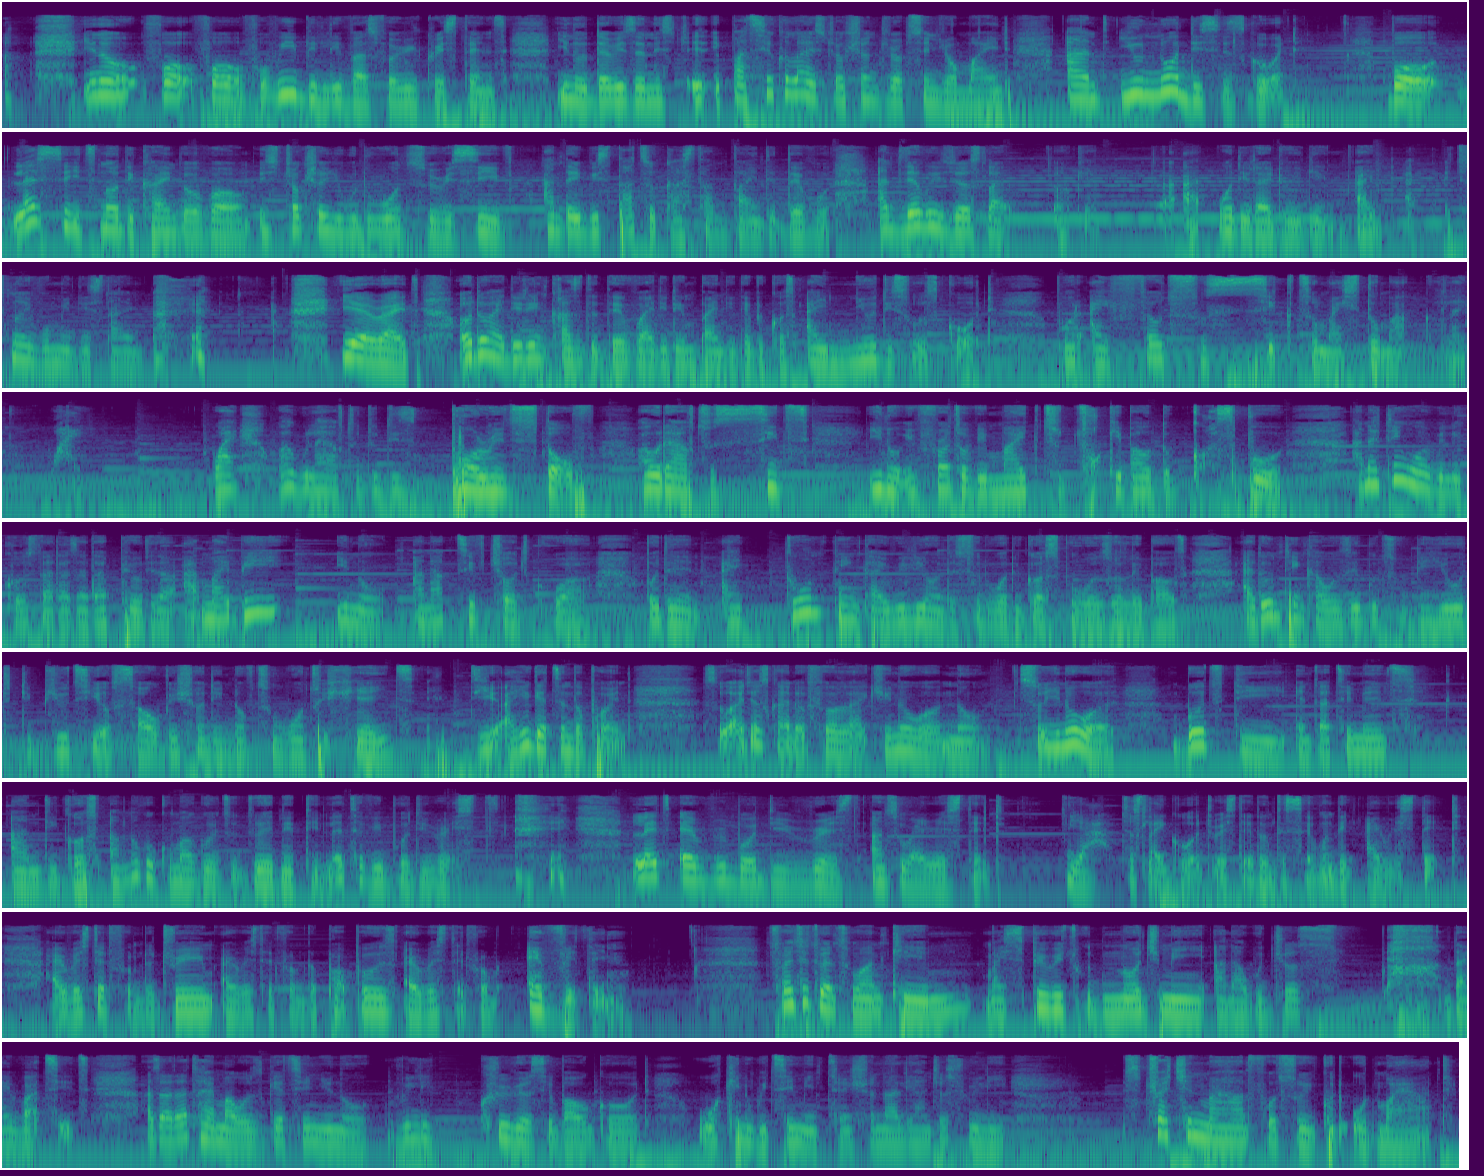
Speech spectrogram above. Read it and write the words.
you know, for for for we believers, for we Christians, you know, there is an a particular instruction drops in your mind, and you know this is God. But let's say it's not the kind of um, instruction you would want to receive, and then we start to cast and bind the devil, and the devil is just like, okay, I, what did I do again? I, I it's not even me this time. yeah, right. Although I didn't cast the devil, I didn't bind it there because I knew this was God. But I felt so sick to my stomach. Like, why? Why why would I have to do this boring stuff? Why would I have to sit, you know, in front of a mic to talk about the gospel? And I think what really caused that as at that period that I might be, you know, an active church goer, but then I don't think I really understood what the gospel was all about. I don't think I was able to behold the beauty of salvation enough to want to share it. You, are you getting the point? So I just kind of felt like, you know what, no. So you know what, both the entertainment and the gospel, I'm not going to do anything. Let everybody rest. Let everybody rest. And so I rested yeah, just like God rested on the seventh day, I rested. I rested from the dream, I rested from the purpose, I rested from everything. 2021 came, my spirit would nudge me and I would just ah, divert it. As at that time, I was getting, you know, really curious about God, working with Him intentionally, and just really stretching my hand forth so He could hold my hand.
